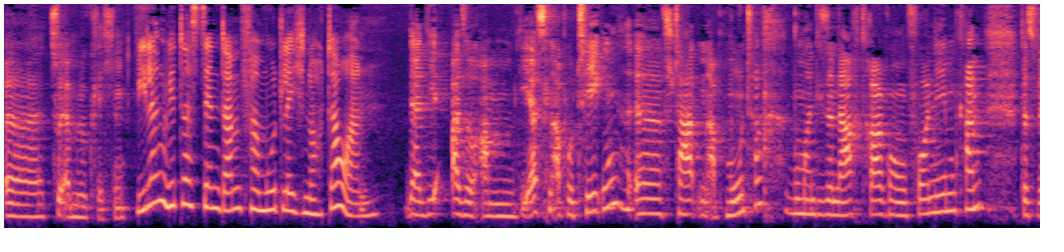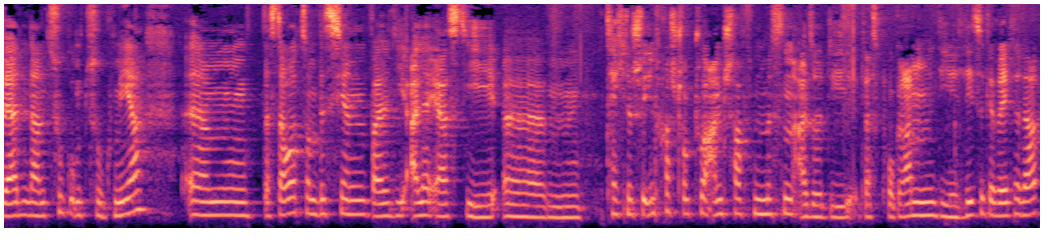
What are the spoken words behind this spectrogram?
äh, zu ermöglichen. Wie lange wird das denn dann vermutlich noch dauern? Die, also am, die ersten Apotheken äh, starten ab Montag, wo man diese Nachtragungen vornehmen kann. Das werden dann Zug um Zug mehr. Ähm, das dauert so ein bisschen, weil die alle erst die ähm, technische Infrastruktur anschaffen müssen, also die, das Programm, die Lesegeräte da.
